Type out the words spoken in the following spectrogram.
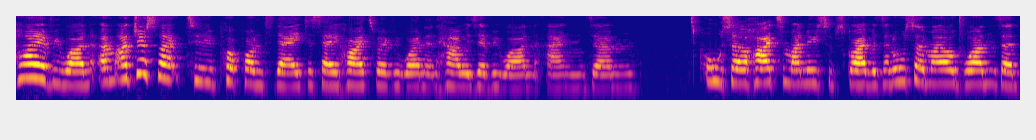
Hi everyone. Um, I'd just like to pop on today to say hi to everyone and how is everyone and um, also hi to my new subscribers and also my old ones and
